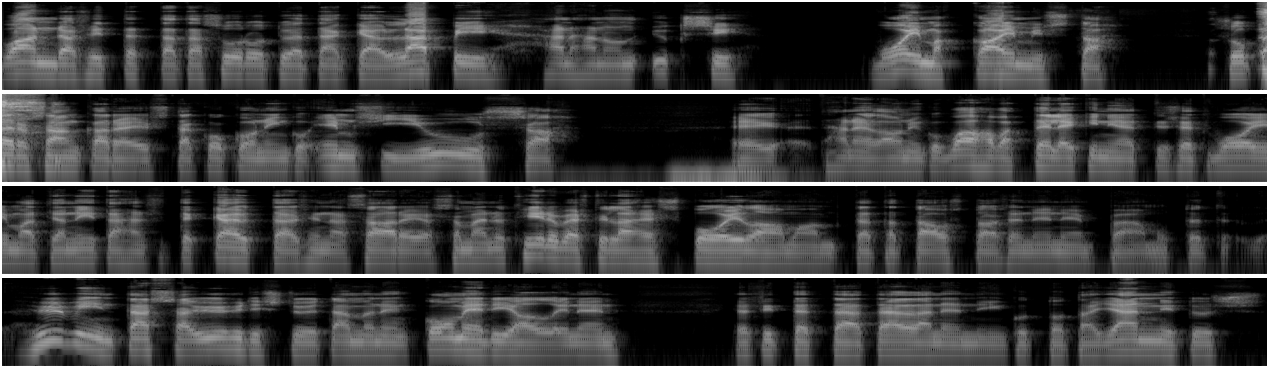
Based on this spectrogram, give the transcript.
Vanda sitten tätä surutyötään käy läpi. Hänhän on yksi voimakkaimmista supersankareista koko niin kuin MCUssa. Hänellä on niin vahvat telekineettiset voimat ja niitä hän sitten käyttää siinä sarjassa. Mä en nyt hirveästi lähde spoilaamaan tätä taustaa sen enempää, mutta hyvin tässä yhdistyy tämmöinen komediallinen ja sitten tämä tällainen niin kuin tota jännitys,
